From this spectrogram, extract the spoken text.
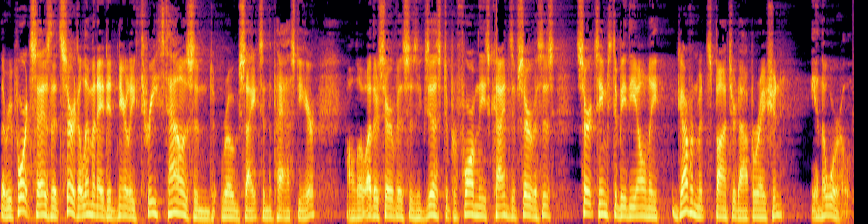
The report says that CERT eliminated nearly 3,000 rogue sites in the past year. Although other services exist to perform these kinds of services, CERT seems to be the only government sponsored operation in the world.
